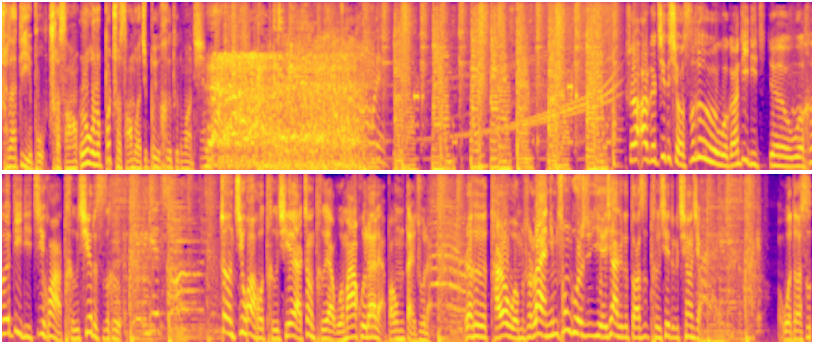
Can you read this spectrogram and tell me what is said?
出在第一步，出生。如果说不出生的话，就不有后头的问题。二哥，记得小时候我跟弟弟，呃，我和弟弟计划偷窃的时候，正计划好偷窃呀，正偷呀，我妈回来了，把我们逮住了。然后他让我们说，来，你们从给我演一下这个当时偷窃这个情景。我当时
